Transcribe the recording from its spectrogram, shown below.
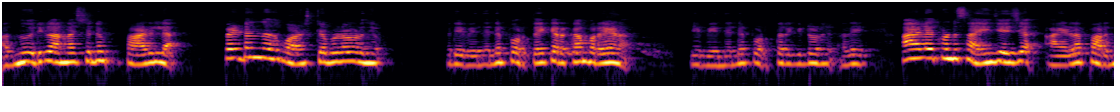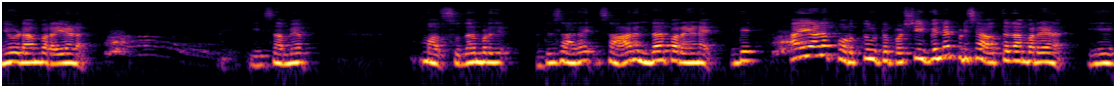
അതൊന്നും ഒരു കാരണവശാലും പാടില്ല. പെട്ടെന്ന് കോൺസ്റ്റബിളോട് പറഞ്ഞു. രവീന്ദ്രനെ പുറത്തേക്ക് ഇറക്കാൻ പറയണം. രവീന്ദ്രനെ പുറത്തിറക്കിയിട്ട് പറഞ്ഞു. അതെ അയാളെ കൊണ്ട് സൈൻ ചെയ്യിച്ച് അയാളെ പറഞ്ഞു വിടാൻ പറയണം. ഈ സമയം മസൂദൻ പറഞ്ഞു ഇത് സാറേ സാർ എന്താ പറയണേ? ഇത് അയാളെ പുറത്തു വിട്ടു. പക്ഷെ ഇവനെ പിടിച്ച് അകത്തിടാൻ പറയണം. ഏ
